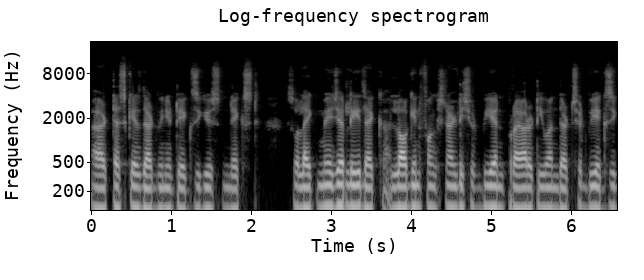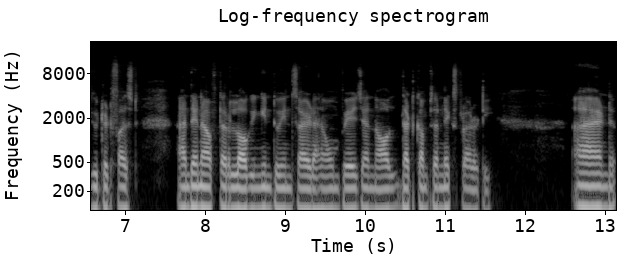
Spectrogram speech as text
uh, test case that we need to execute next. So like majorly like login functionality should be a priority one that should be executed first and then after logging into inside a home page and all that comes a next priority. And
